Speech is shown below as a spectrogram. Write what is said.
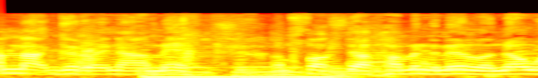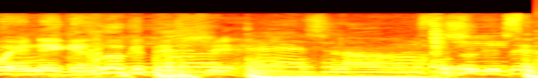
I'm not good right now, man. I'm fucked up. I'm in the middle of nowhere, nigga. Look at this shit. Look at this.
